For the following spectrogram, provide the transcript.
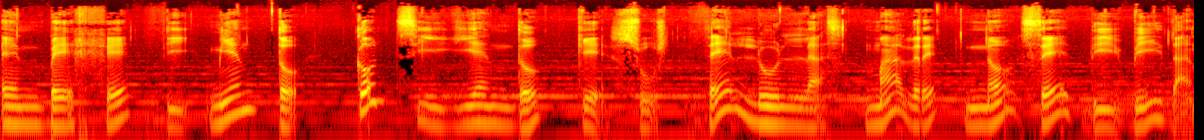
envejecimiento, consiguiendo que sus células madre no se dividan.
